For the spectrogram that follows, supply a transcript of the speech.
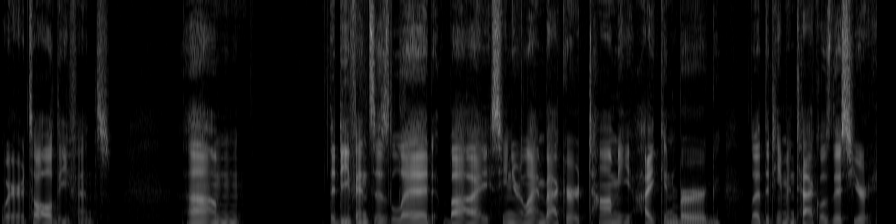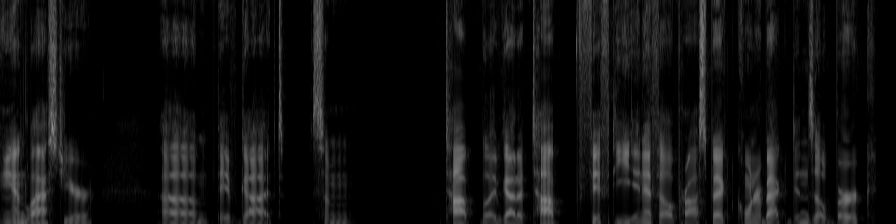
where it's all defense. Um, the defense is led by senior linebacker Tommy Eichenberg, led the team in tackles this year and last year. Um, they've got some top. They've got a top 50 NFL prospect cornerback Denzel Burke.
